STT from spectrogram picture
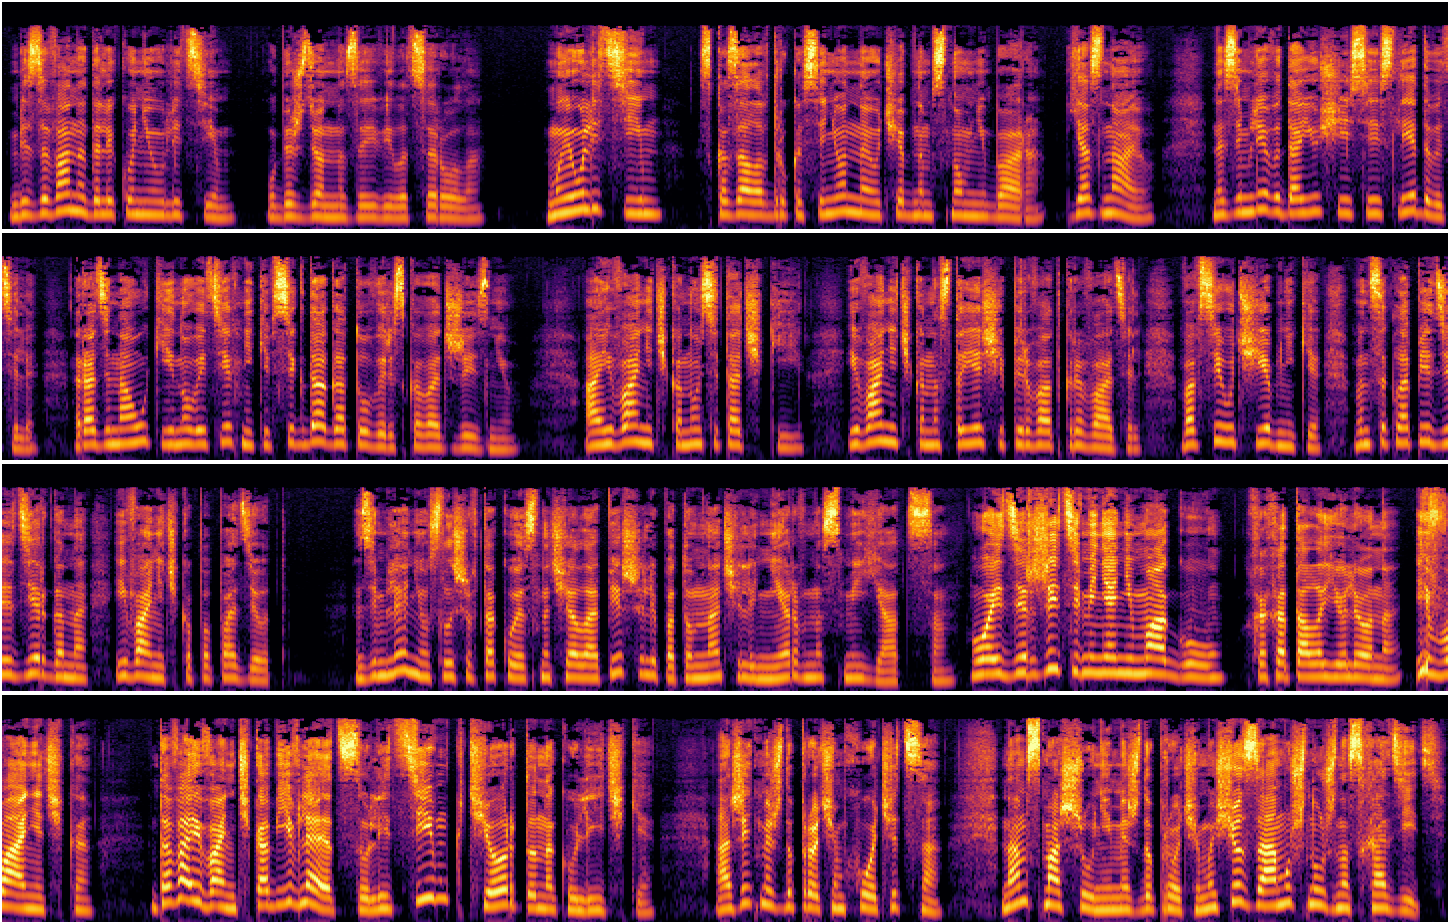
«Без Ивана далеко не улетим», — убежденно заявила Церола. «Мы улетим», — сказала вдруг осененная учебным сном Небара. «Я знаю. На Земле выдающиеся исследователи ради науки и новой техники всегда готовы рисковать жизнью. А Иванечка носит очки. Иванечка — настоящий первооткрыватель. Во все учебники, в энциклопедию Дергана Иванечка попадет. Земляне, услышав такое, сначала опешили, потом начали нервно смеяться. «Ой, держите меня, не могу!» — хохотала Юлена. «Иванечка! Давай, Иванечка, объявляй отцу, летим к черту на куличке!» А жить, между прочим, хочется. Нам с Машуней, между прочим, еще замуж нужно сходить.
